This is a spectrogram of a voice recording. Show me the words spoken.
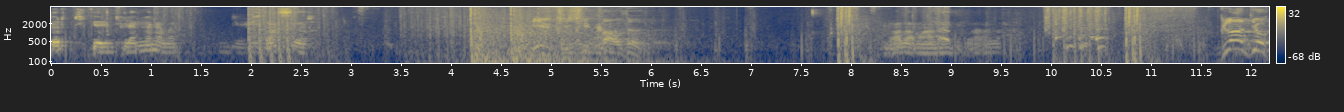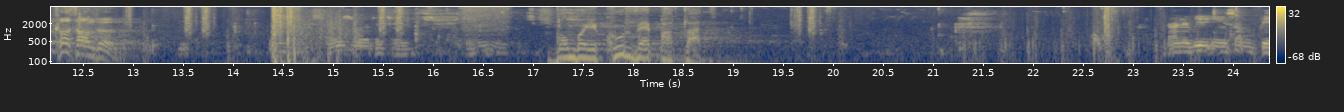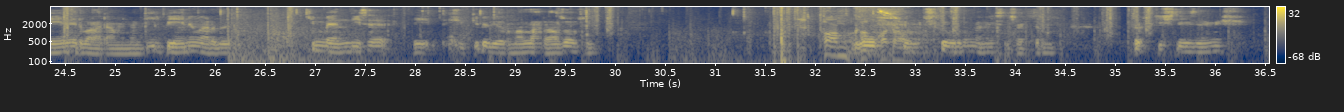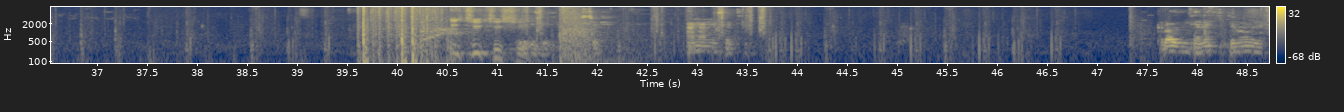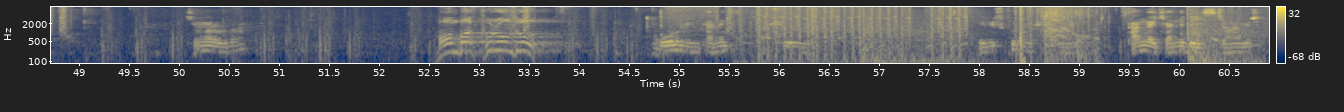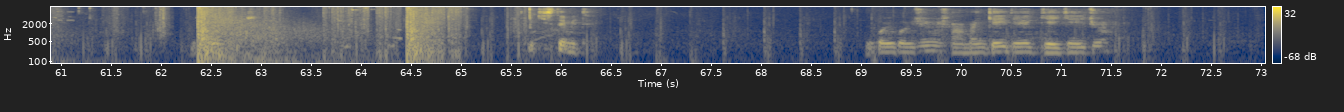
Dört görüntülenme ne lan? Vicdansızlar. Bir kişi kaldı. Ağlaydı bu adam. Gladio kazandı. Söz verecek. Bombayı kur ve patlat. Yani bir insan beğenir bari amına. Bir beğeni vardı. Kim beğendiyse e, teşekkür ediyorum. Allah razı olsun. Tam Of kafadan. yanlışlıkla vurdum da neyse çaktırma. 4 kişi de izlemiş. İki kişi. Gerizekalı işte. Ananı satayım. Kral internet gitti ne oluyor? Kim var orada? Bomba kuruldu. Oğlum internet şey oluyor. Eviş kurmuş. Kanka kendi base cana bir. İkisi de mid. Goy goycuymuş ha ben gay diye gay gaycu.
